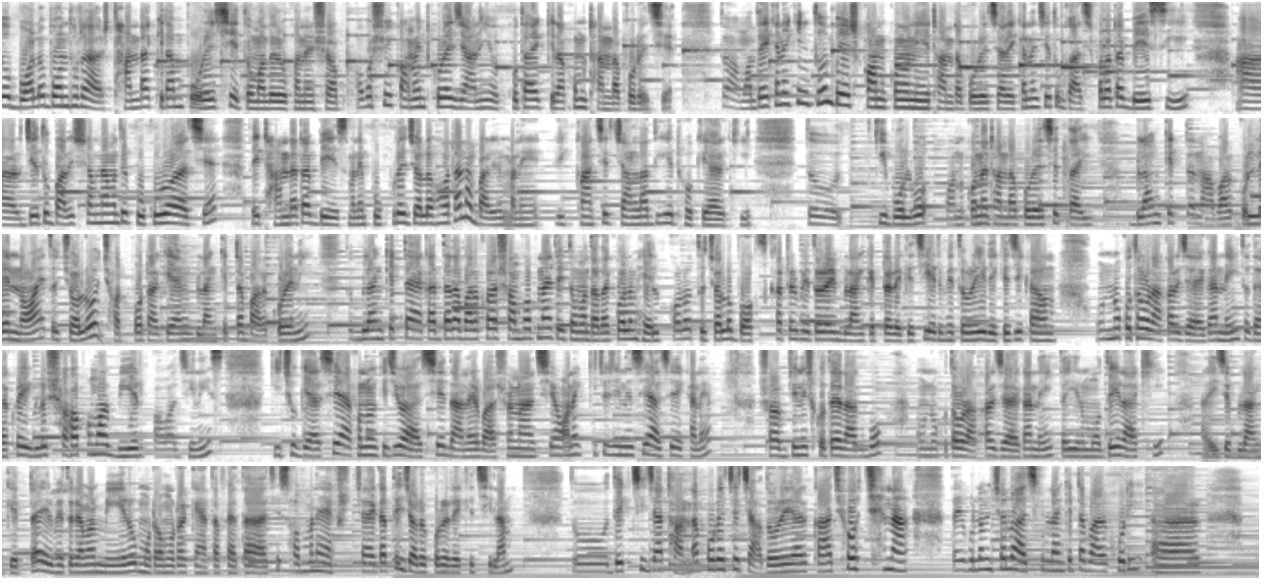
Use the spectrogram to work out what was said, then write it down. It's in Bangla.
তো বলো বন্ধুরা, ঠান্ডা কিরাম পড়েছে তোমাদের ওখানে সব? অবশ্যই কমেন্ট করে জানিও কোথায় কীরকম ঠান্ডা পড়েছে। তো আমাদের এখানে কিন্তু বেশ কনকন নিয়ে ঠান্ডা পড়েছে, আর এখানে যেহেতু গাছপালাটা বেশি, আর যেহেতু বাড়ির সামনে আমাদের পুকুরও আছে, তাই ঠান্ডাটা বেশ মানে পুকুরের জলে হওয়াটা না বাড়ির মানে এই কাঁচের জানলা দিয়ে ঢোকে আর কি। তো কি বলব, কনকনে ঠান্ডা পড়েছে, তাই ব্ল্যাঙ্কেটটা না বার করলে নয়। তো চলো ঝটপট আগে আমি ব্ল্যাঙ্কেটটা বার করে নিই। তো ব্ল্যাঙ্কেটটা একার দ্বারা বার করা সম্ভব নয়, তাই তোমার দাদাকে বললাম হেল্প করো। তো চলো বক্স খাটের ভেতরে আমি ব্ল্যাঙ্কেটটা রেখেছি, এর ভেতরেই রেখেছি, কারণ অন্য কোথাও রাখার জায়গা নেই। তো দেখো, এগুলো সব আমার বিয়ের পাওয়া জিনিস। কিছু গেছে এখনও কিছু আছে, দানের বাসন আছে, অনেক কিছু জিনিসই আছে এখানে। সব জিনিস কোথায় রাখব? অন্য কোথাও রাখার জায়গা নেই, তাই এর মধ্যেই রাখি। আর এই যে ব্ল্যাঙ্কেটটা এর ভেতরে আমার মেয়েরও মোটা মোটা ক্যাঁতা ফ্যাতা আছে, সব মানে এক জায়গাতেই জড়ো করে রেখেছিলাম। তো দেখছি, যা ঠান্ডা পড়েছে, চাদরে আর কাজ হচ্ছে না। তাই বললাম, চলো আজকে ব্ল্যাঙ্কেটটা বার করি আর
